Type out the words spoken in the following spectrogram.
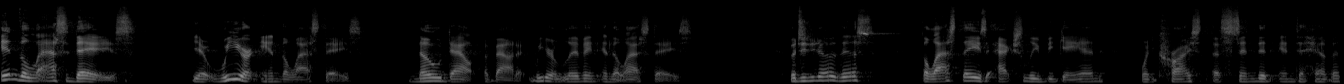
in the last days, yeah, we are in the last days. No doubt about it. We are living in the last days. But did you know this? The last days actually began when Christ ascended into heaven.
